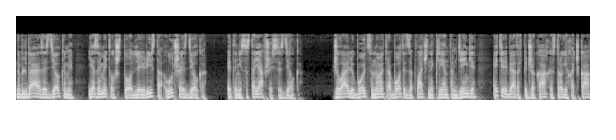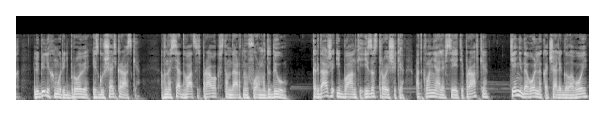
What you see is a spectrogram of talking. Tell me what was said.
Наблюдая за сделками, я заметил, что для юриста лучшая сделка – это несостоявшаяся сделка. Желая любой ценой отработать заплаченные клиентам деньги, эти ребята в пиджаках и строгих очках любили хмурить брови и сгущать краски, внося 20 правок в стандартную форму ДДУ. Когда же и банки, и застройщики отклоняли все эти правки, те недовольно качали головой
